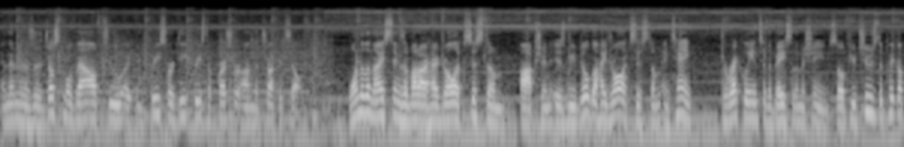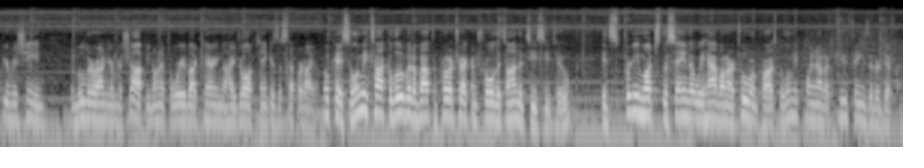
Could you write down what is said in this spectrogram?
and then there's an adjustable valve to uh, increase or decrease the pressure on the chuck itself. One of the nice things about our hydraulic system option is we build the hydraulic system and tank directly into the base of the machine. So if you choose to pick up your machine and move it around your shop. You don't have to worry about carrying the hydraulic tank as a separate item. Okay, so let me talk a little bit about the ProtoTRAK control that's on the TC2. It's pretty much the same that we have on our toolroom products, but let me point out a few things that are different.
